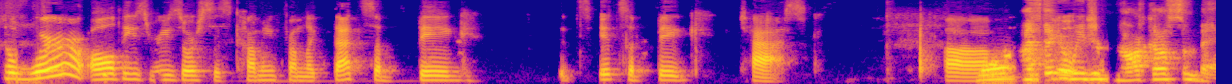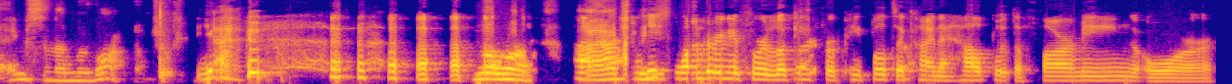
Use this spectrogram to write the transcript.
So where are all these resources coming from? Like that's a big, it's it's a big task. Well, Um, I figure so- we just knock off some bags and then move on. Yeah. No, uh, I I- I'm just wondering if we're looking for people to kind of help with the farming or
